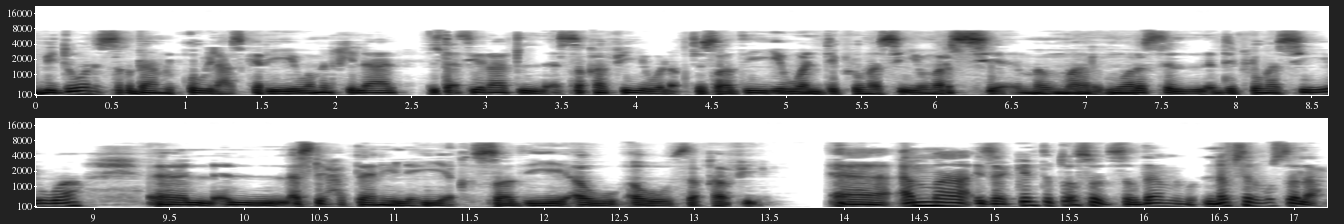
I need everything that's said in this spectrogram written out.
بدون استخدام القوة العسكرية ومن خلال التأثيرات الثقافية والاقتصادية والدبلوماسية وممارسة الدبلوماسية والأسلحة الثانية اللي هي اقتصادية أو أو ثقافية. آه، أما إذا كنت بتقصد استخدام نفس المصطلح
